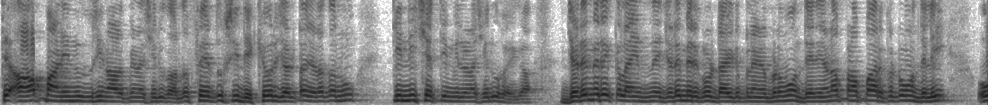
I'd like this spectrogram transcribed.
ਤੇ ਆਪ ਪਾਣੀ ਨੂੰ ਤੁਸੀਂ ਨਾਲ ਪੀਣਾ ਸ਼ੁਰੂ ਕਰ ਦਿਓ। ਫਿਰ ਤੁਸੀਂ ਦੇਖਿਓ ਰਿਜ਼ਲਟ ਆ ਜਿਹੜਾ ਤੁਹਾਨੂੰ ਕਿੰਨੀ ਛੇਤੀ ਮਿਲਣਾ ਸ਼ੁਰੂ ਹੋਏਗਾ। ਜਿਹੜੇ ਮੇਰੇ ਕਲਾਇੰਟ ਨੇ, ਜਿਹੜੇ ਮੇਰੇ ਕੋਲ ਡਾਈਟ ਪਲਾਨ ਬਣਵਾਉਂਦੇ ਨੇ, ਹਨਾ, ਆਪਣਾ ਭਾਰ ਘਟਾਉਣ ਦੇ ਲਈ, ਉਹ,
